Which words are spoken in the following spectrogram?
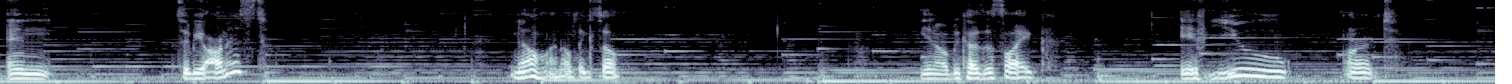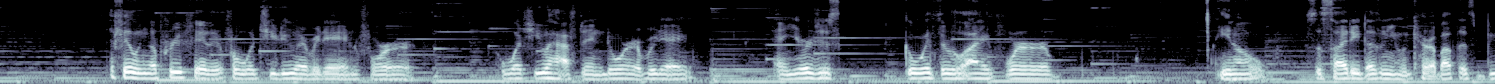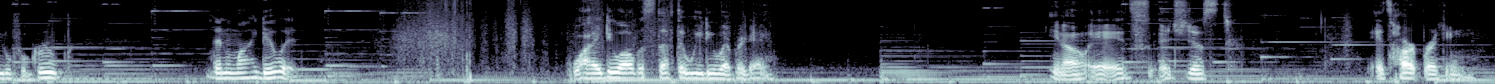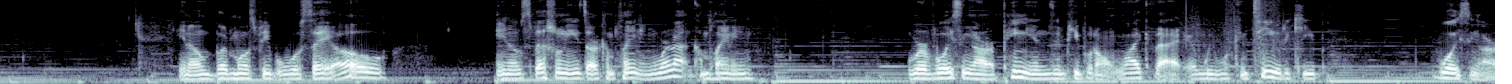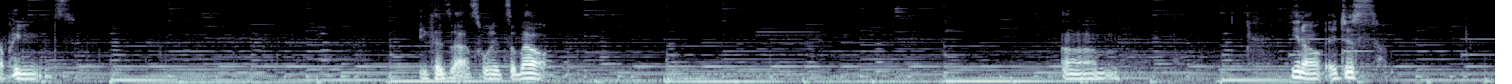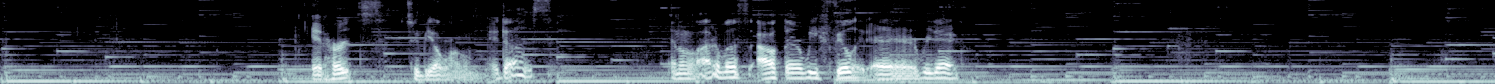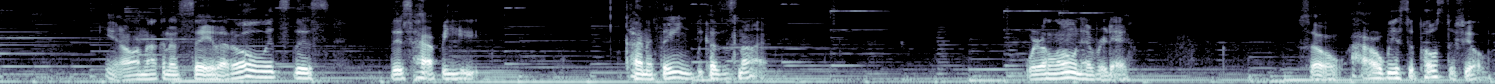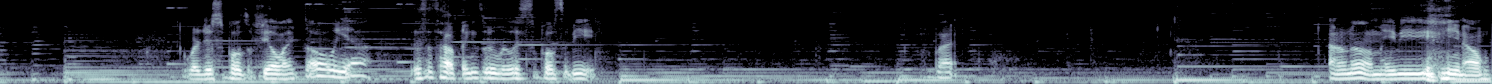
And to be honest, no, I don't think so. You know, because it's like if you aren't feeling appreciated for what you do every day and for what you have to endure every day, and you're just going through life where, you know, society doesn't even care about this beautiful group, then why do it? Why do all the stuff that we do every day? You know, it's it's just it's heartbreaking. You know, but most people will say, "Oh, you know, special needs are complaining." We're not complaining. We're voicing our opinions and people don't like that, and we will continue to keep voicing our opinions. Because that's what it's about. Um, you know, it just it hurts to be alone. It does. And a lot of us out there we feel it every day. You know, I'm not going to say that oh, it's this this happy kind of thing because it's not. We're alone every day. So, how are we supposed to feel? We're just supposed to feel like, oh, yeah, this is how things are really supposed to be. But, I don't know, maybe, you know,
